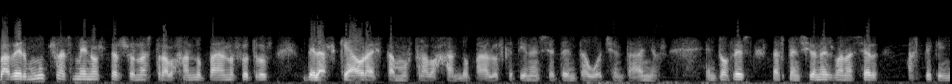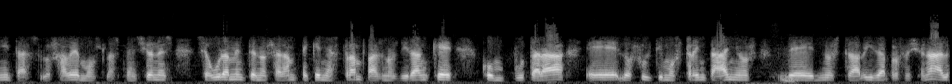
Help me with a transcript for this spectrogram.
va a haber muchas menos personas trabajando para nosotros de las que ahora estamos trabajando para los que tienen 70 u 80 años. Entonces, las pensiones van a ser más pequeñitas, lo sabemos, las pensiones seguramente nos harán pequeñas trampas, nos dirán que computará eh, los últimos 30 años de nuestra vida profesional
